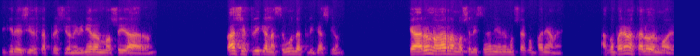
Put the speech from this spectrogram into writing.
¿Qué quiere decir esta expresión? Y vinieron Moshe y Aarón. Rashi explica en la segunda explicación que Aarón lo agarra a y dice, ven y ven Moshe, acompáñame. Acompáñame hasta lo del Moed.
